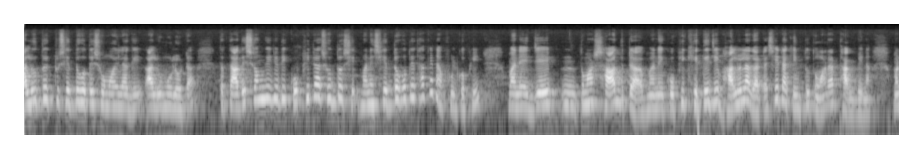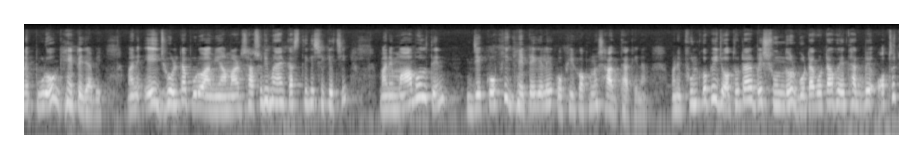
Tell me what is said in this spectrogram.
আলু তো একটু সেদ্ধ হতে সময় লাগে, আলু মূলোটা। তো তাদের সঙ্গে যদি কফিটা শুদ্ধ মানে সেদ্ধ হতে থাকে না ফুলকপি মানে যে তোমার স্বাদটা মানে কফি খেতে যে ভালো লাগাটা, সেটা কিন্তু তোমার আর থাকবে না। মানে পুরো ঘেঁটে যাবে। মানে এই ঝোলটা পুরো আমি আমার শাশুড়ি মায়ের কাছ থেকে শিখেছি। মানে মা বলতেন যে, কফি ঘেঁটে গেলে কফির কখনো স্বাদ থাকে না। মানে ফুলকপি যতটা বেশ সুন্দর গোটা গোটা হয়ে থাকবে, অথচ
